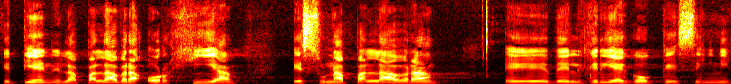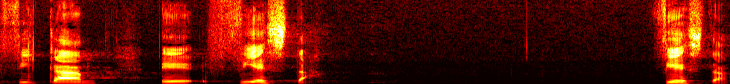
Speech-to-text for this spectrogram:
que tiene. La palabra orgía es una palabra eh, del griego que significa eh, fiesta. Fiesta.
